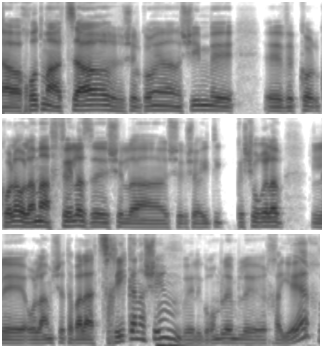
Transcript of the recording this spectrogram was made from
הארכות מעצר של כל מיני אנשים, uh, uh, וכל כל העולם האפל הזה של ה... ש... שהייתי קשור אליו, לעולם שאתה בא להצחיק אנשים ולגרום להם לחייך?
